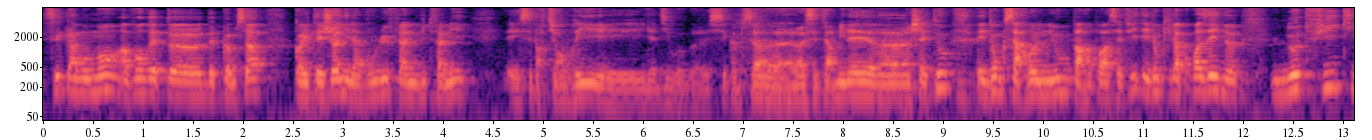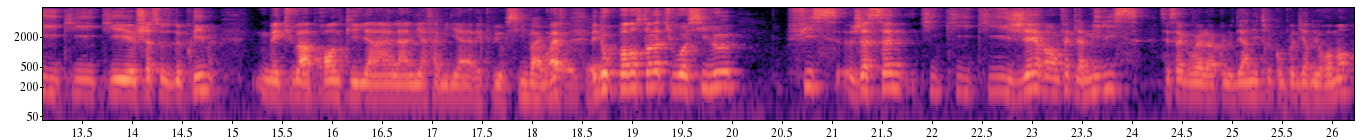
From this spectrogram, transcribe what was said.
C'est qu'à un moment, avant d'être euh, d'être comme ça, quand il était jeune, il a voulu faire une vie de famille. Et c'est parti en vrille et il a dit ouais, bah, c'est comme ça, euh, c'est terminé, euh, machin et tout. Et donc ça renoue par rapport à cette fille. Et donc il va croiser une, une autre fille qui, qui, qui est chasseuse de primes, mais tu vas apprendre qu'il a, a un lien familial avec lui aussi. Bah, bref, et donc pendant ce temps-là, tu vois aussi le fils Jason qui, qui, qui gère en fait la milice. C'est ça que voilà, le dernier truc qu'on peut dire du roman,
